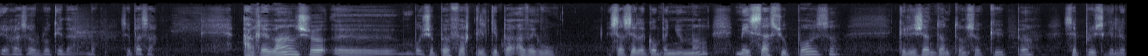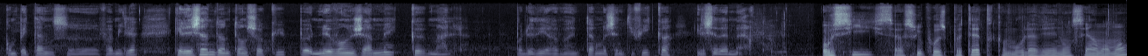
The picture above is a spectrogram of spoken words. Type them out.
et résolve que dalle. Bon, c'est pas ça. En revanche, euh, je peux faire quelque part avec vous. Ça, c'est l'accompagnement, mais ça suppose que les gens dont on s'occupe, c'est plus que la compétence euh, familiale, que les gens dont on s'occupe ne vont jamais que mal. Pour le dire en termes scientifiques, ils se démerdent. Aussi, ça suppose peut-être, comme vous l'avez énoncé à un moment,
